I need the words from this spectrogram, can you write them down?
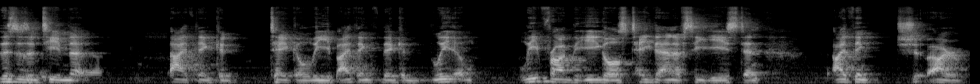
this is a team that I think could take a leap. I think they could le- leapfrog the Eagles, take the NFC East, and I think are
